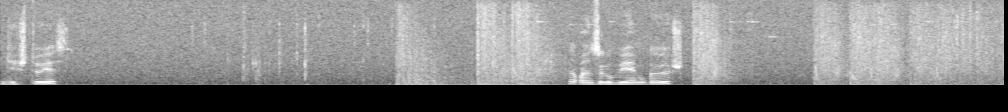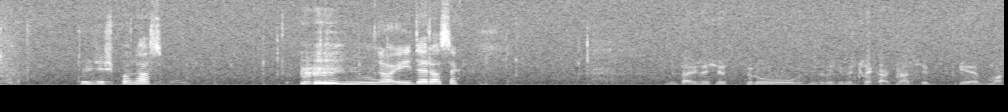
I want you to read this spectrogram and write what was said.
Gdzieś tu jest. No, zgubiłem go już. Tu gdzieś po las. No i teraz tak. Zdaje się stru, myślę, że będziemy czekać na ciebie, bo masz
